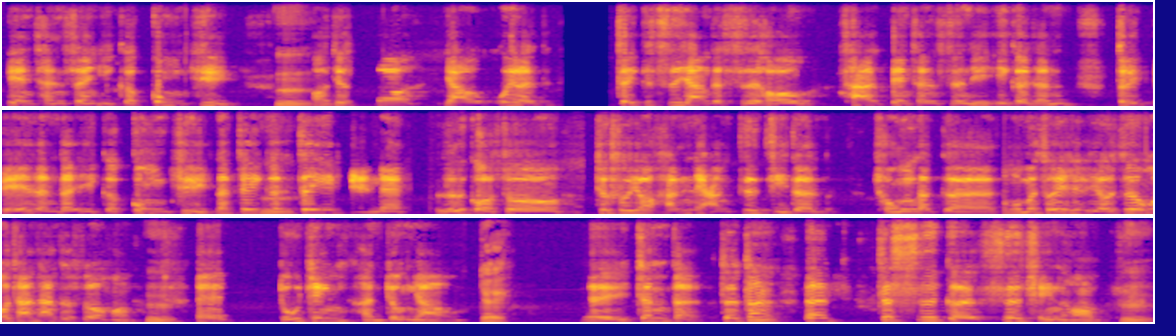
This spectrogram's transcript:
变成成一个工具，嗯，哦，就是说要为了这个四样的时候，它变成是你一个人对别人的一个工具。那这个、嗯、这一点呢，如果说就是要衡量自己的。从那个我们，所以有时候我常常就说哈，嗯，呃，读经很重要，对，对，真的，这这呃这四个事情哈，嗯，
